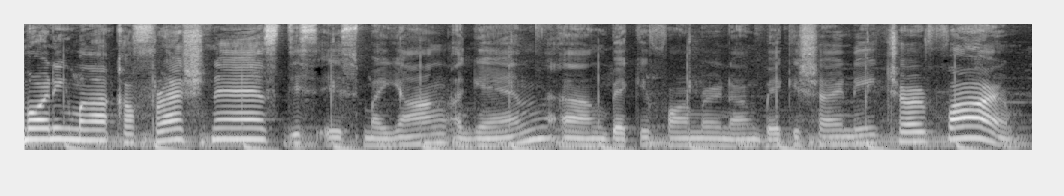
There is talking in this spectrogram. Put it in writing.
morning mga ka-freshness! This is Mayang again, ang Becky Farmer ng Becky Shire Nature Farm.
